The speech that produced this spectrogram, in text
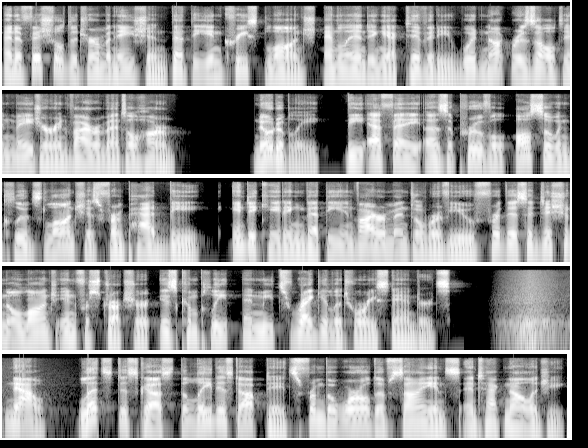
an official determination that the increased launch and landing activity would not result in major environmental harm. Notably, the FAA's approval also includes launches from Pad B, indicating that the environmental review for this additional launch infrastructure is complete and meets regulatory standards. Now, let's discuss the latest updates from the world of science and technology.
